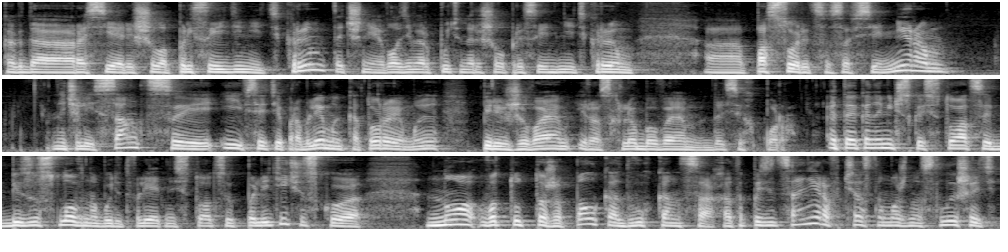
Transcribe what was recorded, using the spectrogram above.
когда Россия решила присоединить Крым, точнее, Владимир Путин решил присоединить Крым, поссориться со всем миром, начались санкции и все те проблемы, которые мы переживаем и расхлебываем до сих пор. Эта экономическая ситуация, безусловно, будет влиять на ситуацию политическую, но вот тут тоже палка о двух концах. От оппозиционеров часто можно слышать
